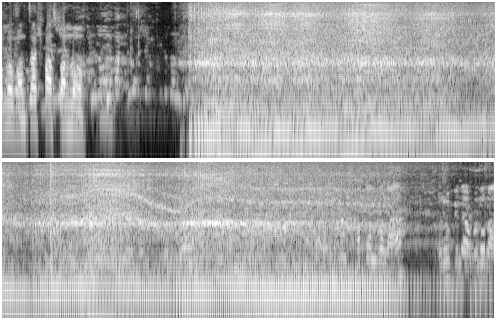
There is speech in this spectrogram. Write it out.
উনপঞ্চাশ পাঁচপান্ন। সকালবেলা রোগিনা হলো না।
